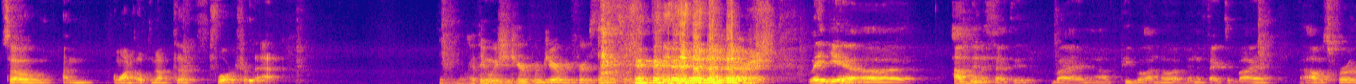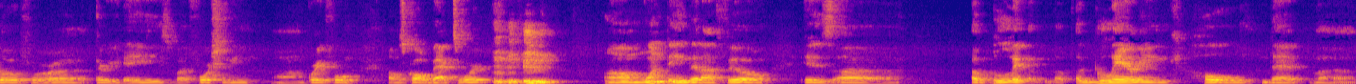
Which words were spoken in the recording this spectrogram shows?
so I'm, I want to open up the floor for that. I think we should hear from Jeremy first. on this one. All right. Like yeah, uh, I've been affected by it. Uh, people I know have been affected by it. I was furloughed for uh, 30 days, but fortunately, uh, I'm grateful I was called back to work. um, one thing that I feel is uh, a, a glaring hole that uh,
